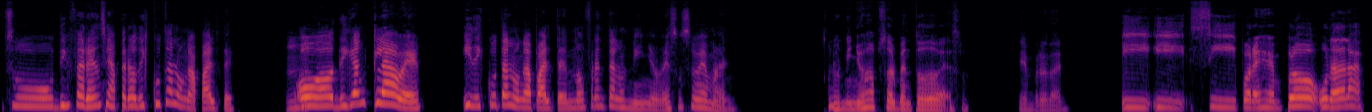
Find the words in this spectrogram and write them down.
sus diferencias, pero discútanlo en aparte. O digan clave y discútanlo en aparte, no frente a los niños. Eso se ve mal. Los niños absorben todo eso. Siempre tal. Y, y si, por ejemplo, una de las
